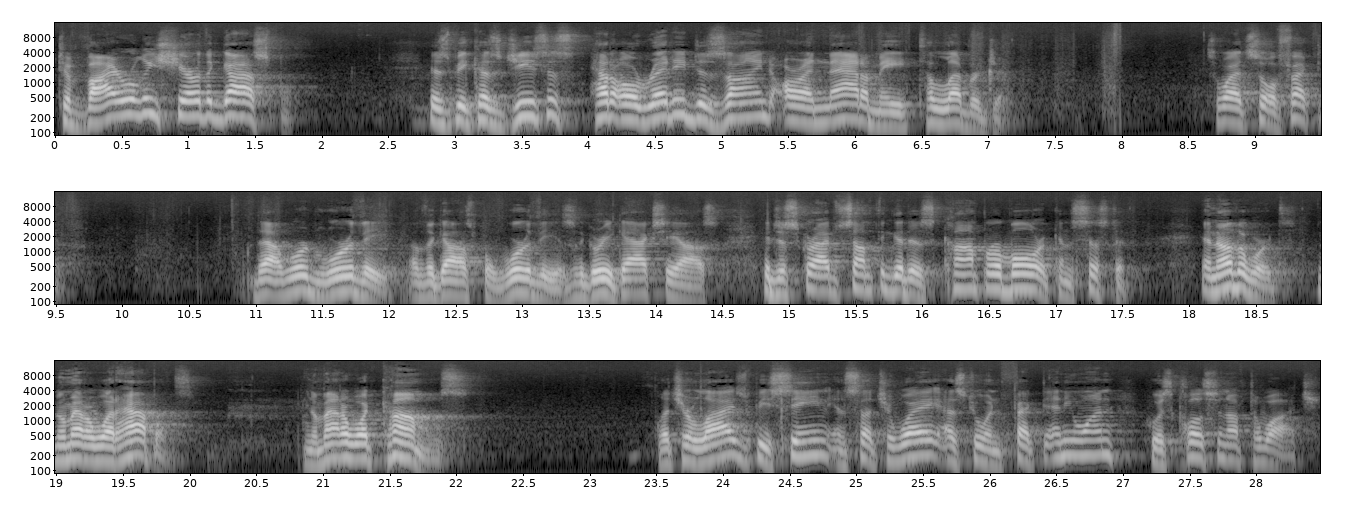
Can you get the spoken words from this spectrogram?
to virally share the gospel is because Jesus had already designed our anatomy to leverage it. That's why it's so effective. That word worthy of the gospel, worthy, is the Greek axios. It describes something that is comparable or consistent. In other words, no matter what happens, no matter what comes, let your lives be seen in such a way as to infect anyone who is close enough to watch.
